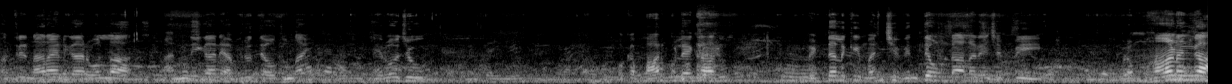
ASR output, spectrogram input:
మంత్రి నారాయణ గారి వల్ల అన్నీ కానీ అభివృద్ధి అవుతున్నాయి. ఈరోజు ఒక పార్కులే కాదు బిడ్డలకి మంచి విద్య ఉండాలని చెప్పి బ్రహ్మాండంగా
